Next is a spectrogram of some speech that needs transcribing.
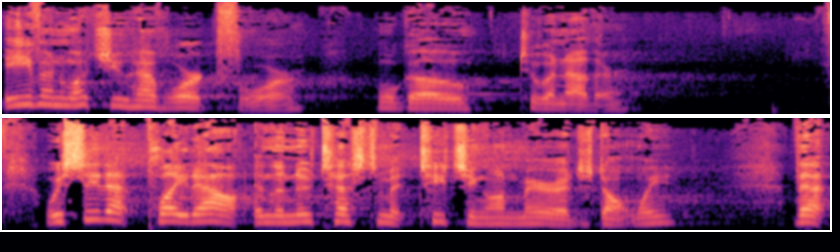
even what you have worked for will go to another. We see that played out in the New Testament teaching on marriage, don't we? That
